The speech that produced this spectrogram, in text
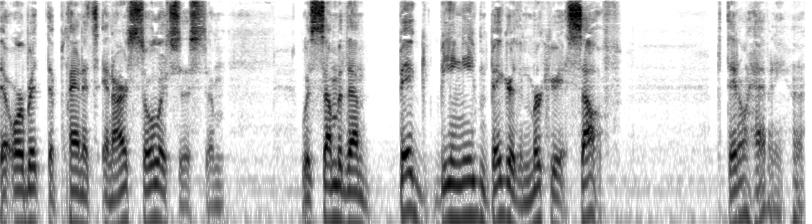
that orbit the planets in our solar system, with some of them big, being even bigger than Mercury itself. But they don't have any, huh?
